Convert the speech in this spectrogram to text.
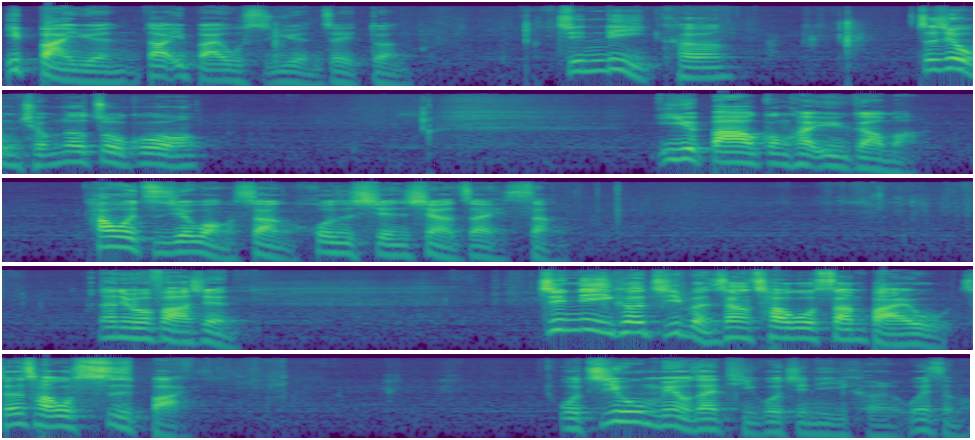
一百元到一百五十元这一段，金利科，这些我们全部都做过哦。一月八号公开预告嘛，它会直接往上，或是先下再上。那你有没有发现，金利科基本上超过三百五，甚至超过四百，我几乎没有再提过金利科了。为什么？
